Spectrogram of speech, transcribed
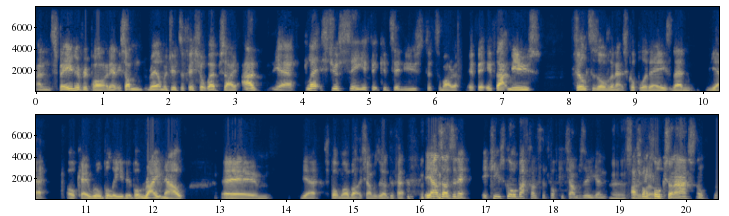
and Spain have reported it. It's on Real Madrid's official website. I, yeah, let's just see if it continues to tomorrow. If it, if that news filters over the next couple of days, then yeah, okay, we'll believe it. But right now, um, yeah, spoke more about the Champions League defense. He has, hasn't he? He keeps going back onto the fucking Champions League, and yeah, I just want to focus on Arsenal.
